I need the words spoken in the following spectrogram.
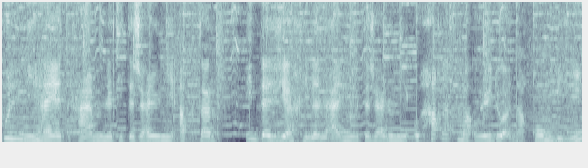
كل نهاية عام التي تجعلني أكثر إنتاجية خلال العام وتجعلني أحقق ما أريد أن أقوم به.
